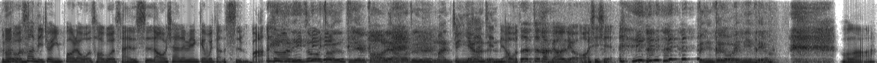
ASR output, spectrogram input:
不是，我上集就已经爆料我超过三十，然后我现在那边跟我讲十八。对啊，你这么早就直接爆料，我真的蛮惊讶的。这剪掉，我这这段不要留哦，谢谢。不行，这个我一定留。好啦，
